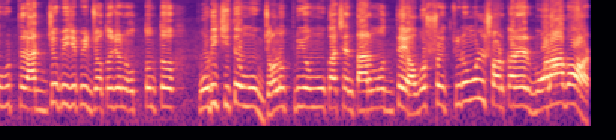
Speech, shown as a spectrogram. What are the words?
মুহূর্তে রাজ্য বিজেপির যতজন অত্যন্ত পরিচিত মুখ, জনপ্রিয় মুখ আছেন, তার মধ্যে অবশ্যই তৃণমূল সরকারের বরাবর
